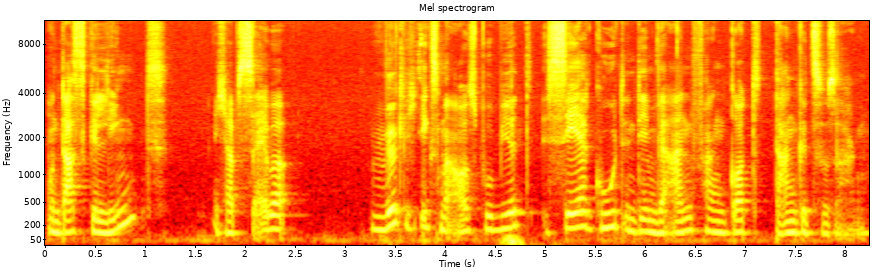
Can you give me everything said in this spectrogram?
Und das gelingt, ich habe es selber wirklich x-mal ausprobiert, sehr gut, indem wir anfangen, Gott Danke zu sagen.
